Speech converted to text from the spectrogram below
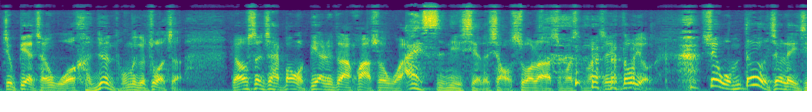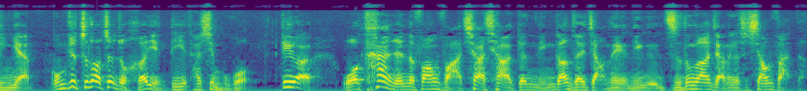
就变成我很认同那个作者，然后甚至还帮我编了一段话，说我爱死你写的小说了，什么什么这些都有，所以我们都有这类经验，我们就知道这种合影，第一他信不过，第二我看人的方法恰恰跟您刚才讲那个，您子东刚刚讲那个是相反的。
